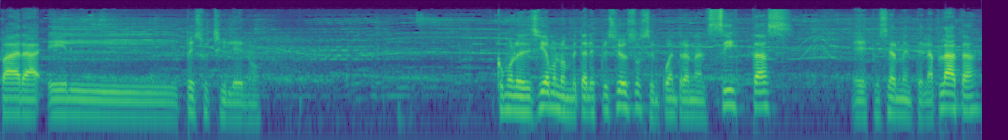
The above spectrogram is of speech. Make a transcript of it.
para el peso chileno. Como les decíamos, los metales preciosos se encuentran alcistas, especialmente la plata,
